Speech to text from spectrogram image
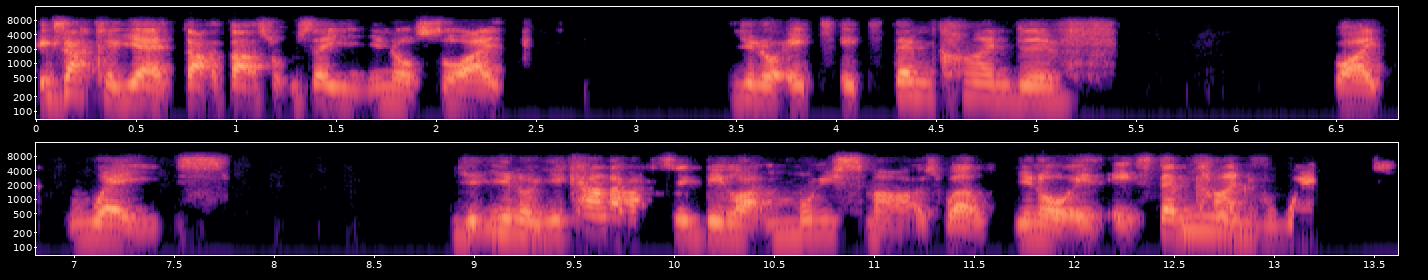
Exactly, yeah, that that's what I'm saying. You know, so like, you know, it's it's them kind of like ways. You, you know, Mhm. you kind of have to be like money smart as well. You know, it, it's them kind of ways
